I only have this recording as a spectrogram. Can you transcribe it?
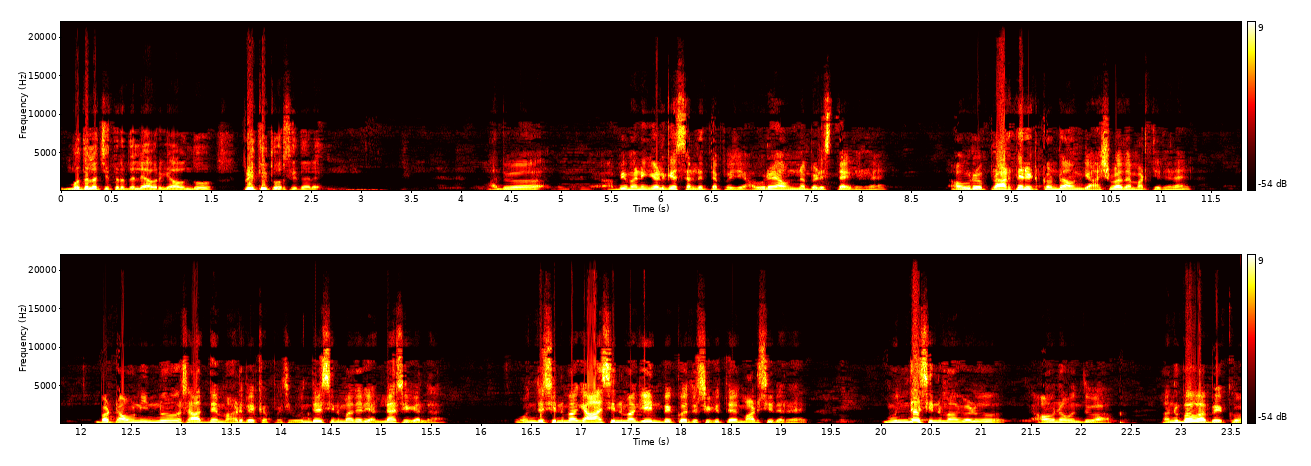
ಮೊದಲ ಚಿತ್ರದಲ್ಲಿ ಅವರಿಗೆ ಒಂದು ಪ್ರೀತಿ ತೋರಿಸಿದ್ದಾರೆ. ಅದು ಅಭಿಮಾನಿಗಳಿಗೆ ಸಲ್ಲುತ್ತೆ ಪೂಜೆ ಅವರೇ ಅವನ್ನ ಬೆಳೆಸ್ತಾ ಇದ್ದಾರೆ. ಅವರು ಪ್ರಾರ್ಥನೆ ಇಟ್ಕೊಂಡು ಅವನಿಗೆ ಆಶೀರ್ವಾದ ಮಾಡ್ತಿದ್ದಾರೆ. ಬಟ್ ಅವನು ಇನ್ನೂ ಸಾಧನೆ ಮಾಡಬೇಕಪ್ಪಾಜಿ. ಒಂದೇ ಸಿನಿಮಾದಲ್ಲಿ ಎಲ್ಲ ಸಿಗಲ್ಲ. ಒಂದು ಸಿನಿಮಾಗೆ ಆ ಸಿನಿಮಾಗೆ ಏನು ಬೇಕೋ ಅದು ಸಿಗುತ್ತೆ ಮಾಡಿಸಿದ್ದಾರೆ. ಮುಂದೆ ಸಿನಿಮಾಗಳು ಅವನ ಒಂದು ಅನುಭವ ಬೇಕು.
